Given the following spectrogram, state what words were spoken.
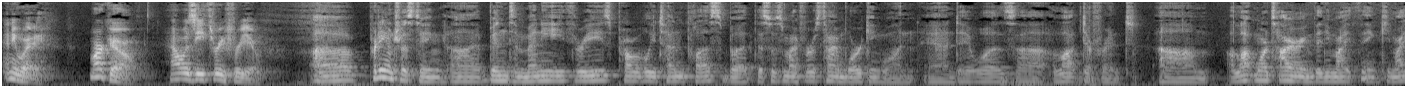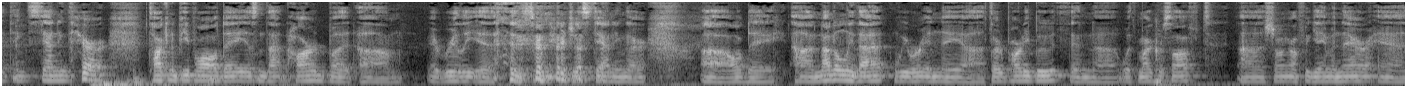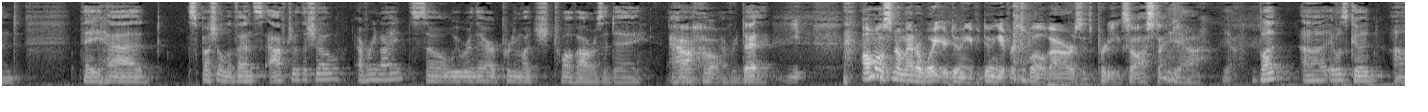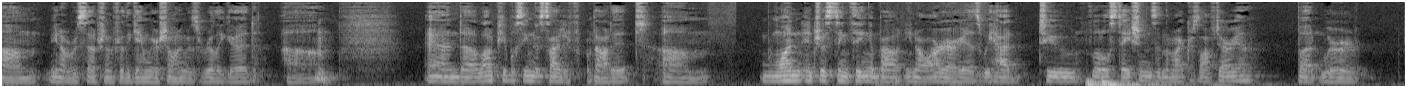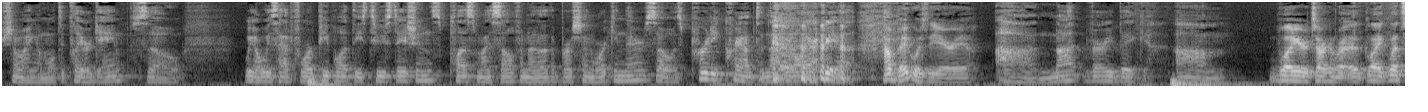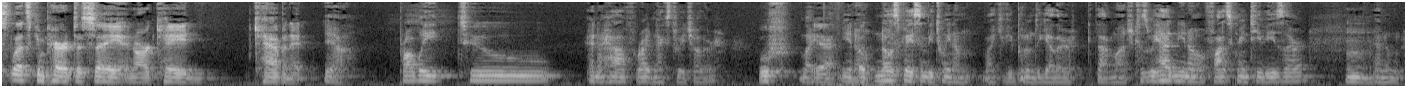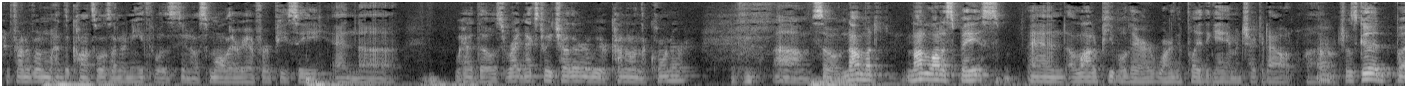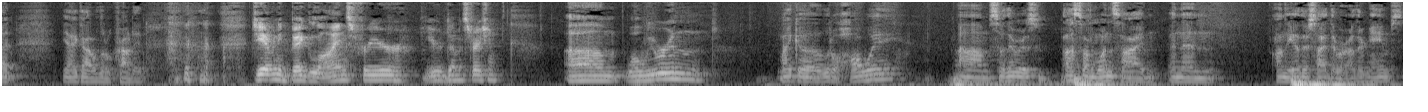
Anyway, Marco, how was E3 for you? Uh, pretty interesting. Uh, I've been to many E3s, probably 10 plus, but this was my first time working one, and it was uh, a lot different. Um, a lot more tiring than you might think. You might think standing there talking to people all day isn't that hard, but um, it really is when you're just standing there uh, all day. Uh, not only that, we were in a uh, third party booth and uh, with Microsoft uh, showing off a game in there, and they had special events after the show every night. So we were there pretty much 12 hours a day. Oh, every day. that almost no matter what you're doing, if you're doing it for 12 hours, it's pretty exhausting. Yeah, yeah, but uh, it was good. Um, you know, reception for the game we were showing was really good, um, and uh, a lot of people seemed excited about it. Um, one interesting thing about you know our area is we had two little stations in the Microsoft area, but we are showing a multiplayer game, so we always had four people at these two stations, plus myself and another person working there. So it was pretty cramped in that little area. How big was the area? Uh, not very big. Um, Well, you're talking about like let's let's compare it to say an arcade cabinet. Yeah, probably two and a half right next to each other. Oof. Like yeah. you know, But- no space in between them. Like if you put them together that much, because we had you know five screen TVs there, Hmm. and in front of them we had the consoles. Underneath was you know a small area for a PC, and uh, we had those right next to each other, and we were kind of on the corner. um, so not much, not a lot of space, and a lot of people there wanting to play the game and check it out, uh, Oh. which was good. But yeah, I got a little crowded. Do you have any big lines for your your demonstration? Um, well, we were in like a little hallway. Um, so there was us on one side, and then on the other side there were other games.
